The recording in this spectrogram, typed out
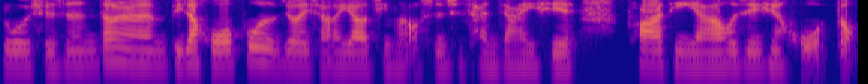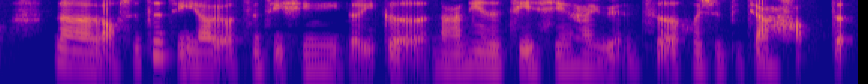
如果学生当然比较活泼的，就会想要邀请老师去参加一些 party 啊，或是一些活动。那老师自己要有自己心里的一个拿捏的界限和原则，会是比较好的。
